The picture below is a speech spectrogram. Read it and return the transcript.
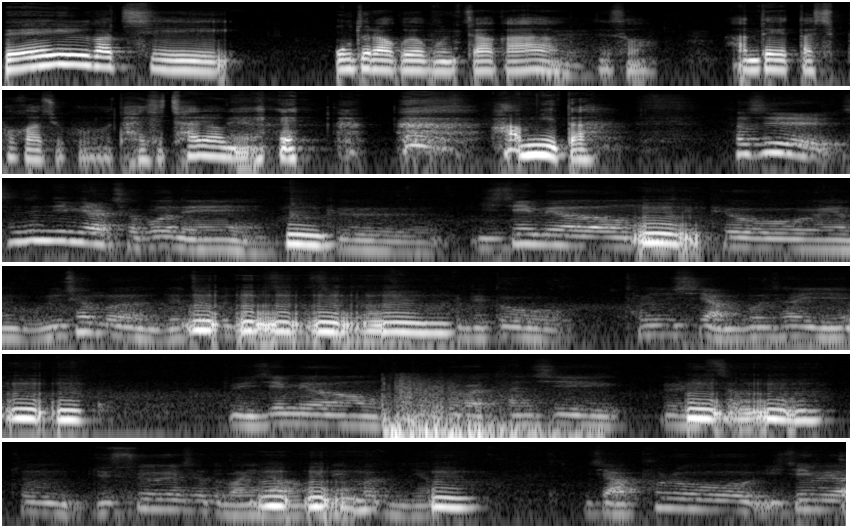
매일 같이 오더라고요 문자가 네. 그래서 안 되겠다 싶어가지고 다시 촬영해 합니다. 사실 선생님이랑 저번에 음. 그 이재명 음. 대표의 문서 한번 음, 여쭤본 적이 음, 있었어요. 음, 음, 근데 또 잠시 안 본 사이에 음, 음, 또 이재명 대표가 단식을 음, 했었고 음, 좀 뉴스에서도 많이 음, 나오긴 음, 했거든요. 음. 이제 앞으로 이재명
